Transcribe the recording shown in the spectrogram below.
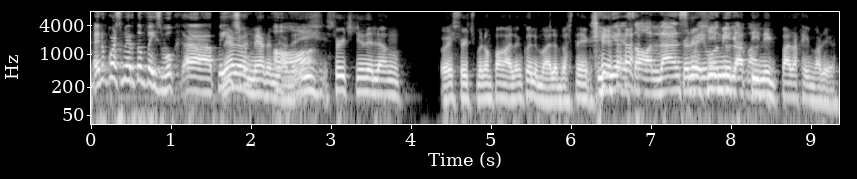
And of course, meron tong Facebook uh, page. Meron, meron, Oo. meron. I-search nyo na lang, o search mo lang pangalan ko, lumalabas na yun. Yes, oo, Lance Pero Raymundo Himig at lamang. Tinig para kay Maria.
